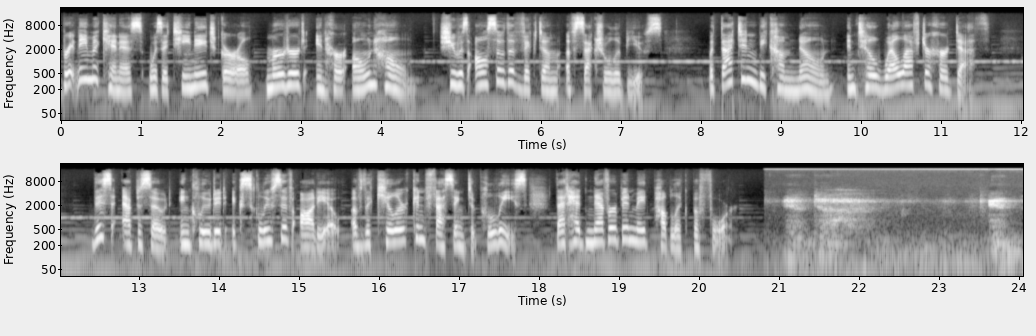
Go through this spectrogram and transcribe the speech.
Brittany McInnes was a teenage girl murdered in her own home. She was also the victim of sexual abuse. But that didn't become known until well after her death. This episode included exclusive audio of the killer confessing to police that had never been made public before. And, uh, and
